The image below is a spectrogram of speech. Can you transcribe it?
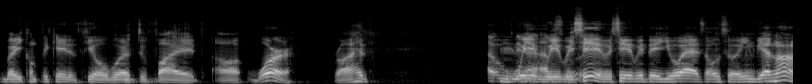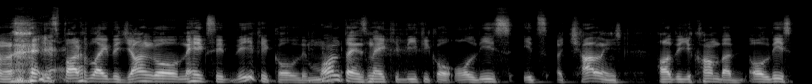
very complicated field where to fight a war, right? Uh, we, we, we see it. We see it with the U.S. also in Vietnam. it's part of like the jungle makes it difficult. The mountains make it difficult. All this, it's a challenge. How do you combat all this?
